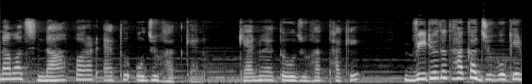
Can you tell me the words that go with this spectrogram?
নামাজ না পড়ার এত অজুহাত কেন? কেন এত অজুহাত থাকে? ভিডিওতে থাকা যুবকের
